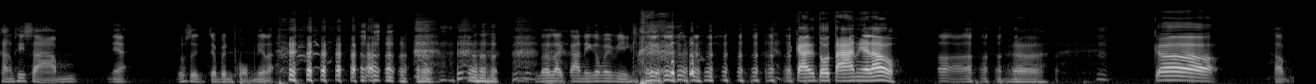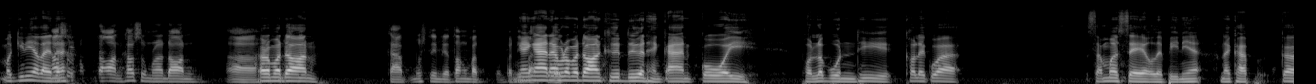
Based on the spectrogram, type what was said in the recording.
ครั้งที่สามเนี่ย รู้สึกจะเป็นผมนี่แหละ แล้วรายการนี้ก็ไม่มีอีกกลายเป็นตัวตาลไงเล่าเออเออ ก็ครับ เมื่อกี้นี่อะไรเข้านะสู่รอมฎอนเข้าสู่รอมฎอนเอ่อรอมฎอน ครับมุสลิมจะต้องปฏิปฏิบัติง่ายๆนะรอมฎอนคือเดือนแห่งการโกยผลบุญที่เขาเรียกว่าซัมเมอร์เซลเลยปีเนี้ยนะครับ ก็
